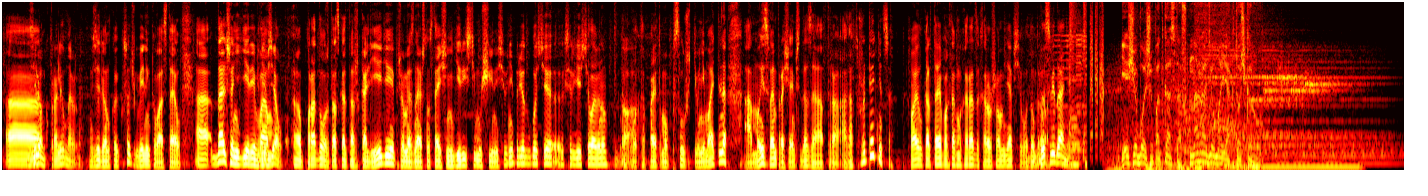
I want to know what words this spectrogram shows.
А, Зеленку пролил, наверное. Зеленку и кусочек беленького оставил. А дальше Нигерия вам взял? э, продолжит рассказывать наши коллеги. Причем я знаю, что настоящий нигерийский мужчина сегодня придет в гости э, к Сергею Стилавину. Вот, поэтому послушайте внимательно. А мы с вами прощаемся до завтра. А завтра уже пятница. Павел Картаев, Ахтак Махарадзе. Хорошего вам дня. Всего доброго. До свидания. Еще больше подкастов на радиомаяк.ру.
